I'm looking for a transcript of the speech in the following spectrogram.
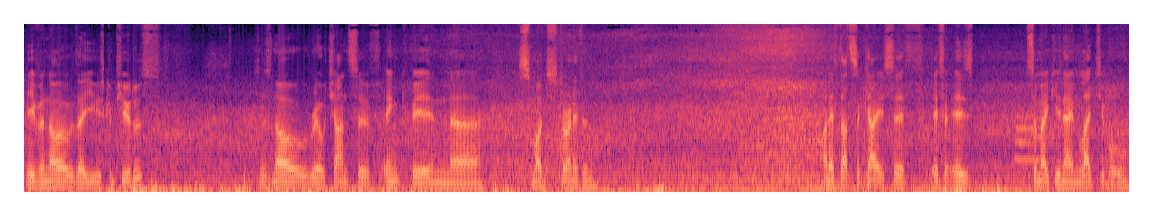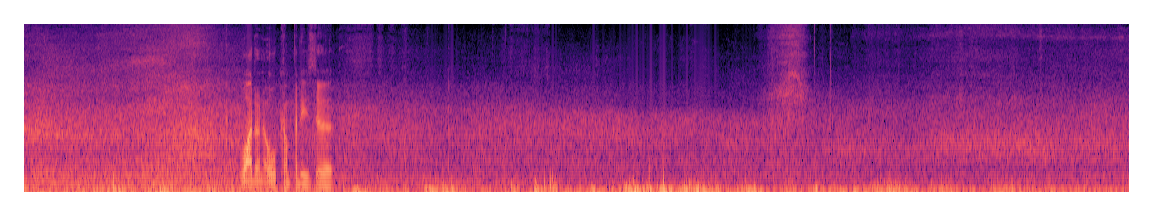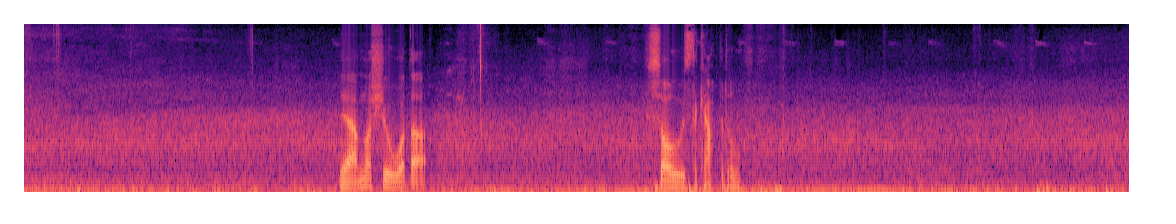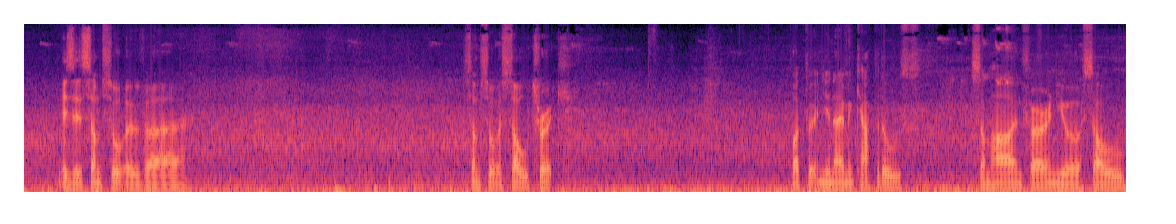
Even though they use computers, there's no real chance of ink being uh, smudged or anything. And if that's the case, if if it is to make your name legible, why don't all companies do it? Yeah, I'm not sure what that. Seoul is the capital. Is it some sort of uh, some sort of soul trick by putting your name in capitals, somehow inferring your soul?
